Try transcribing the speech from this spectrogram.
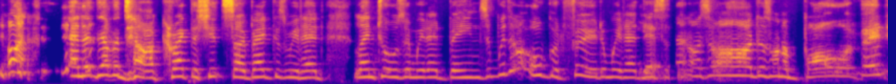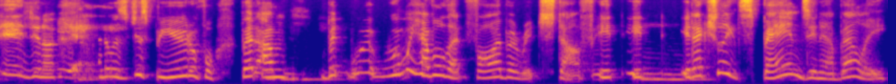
and the other day I cracked the shit so bad because we'd had lentils and we'd had beans and with all good food and we'd had this and that. And I said, Oh, I just want a bowl of veggies, you know. yeah And it was just beautiful. But um, Mhm. but w- when we have all that fiber rich stuff, it it it Mm. actually expands in our belly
